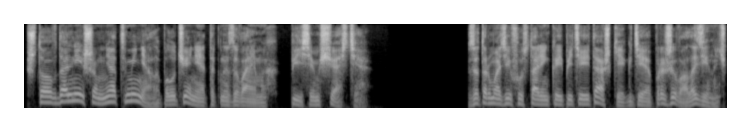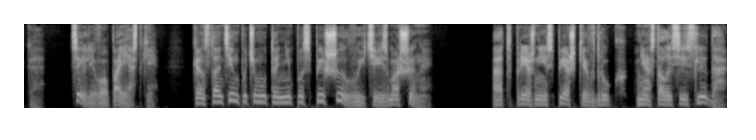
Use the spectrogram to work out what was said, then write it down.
что в дальнейшем не отменяло получение так называемых «писем счастья» затормозив у старенькой пятиэтажки, где проживала Зиночка. Цель его поездки. Константин почему-то не поспешил выйти из машины. От прежней спешки вдруг не осталось и следа.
